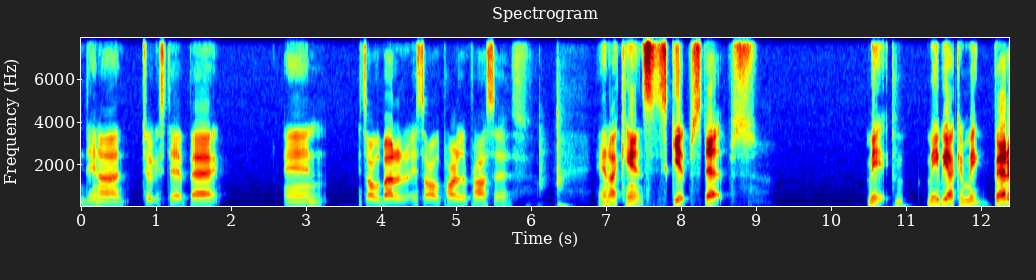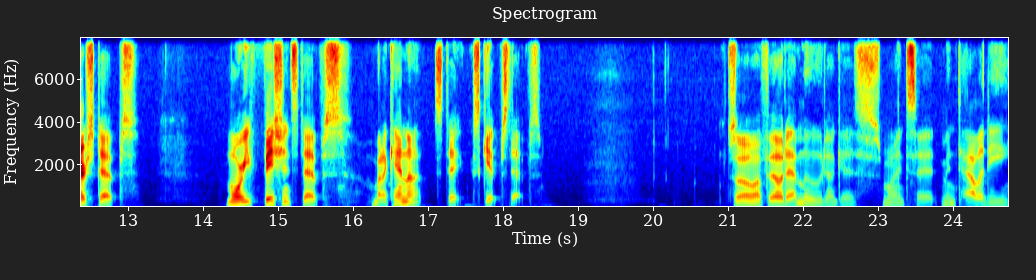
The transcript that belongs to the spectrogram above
then I took a step back and it's all about it it's all a part of the process. And i can't skip steps. Maybe i can make better steps more efficient steps but i cannot skip steps. So i felt that mood i guess mindset mentality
